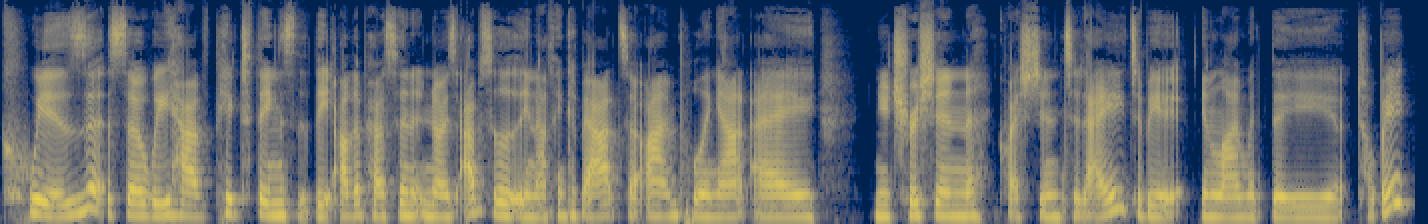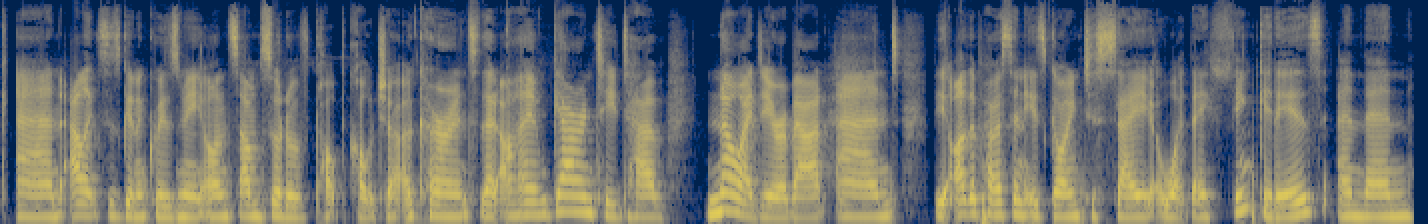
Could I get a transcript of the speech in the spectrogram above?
quiz. So we have picked things that the other person knows absolutely nothing about. So I'm pulling out a nutrition question today to be in line with the topic. And Alex is going to quiz me on some sort of pop culture occurrence that I am guaranteed to have no idea about. And the other person is going to say what they think it is. And then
